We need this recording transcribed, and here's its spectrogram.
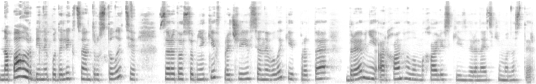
На пагорбі неподалік центру столиці серед особняків причаївся невеликий, проте древній Архангело-Михайлівський Звіринецький монастир.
